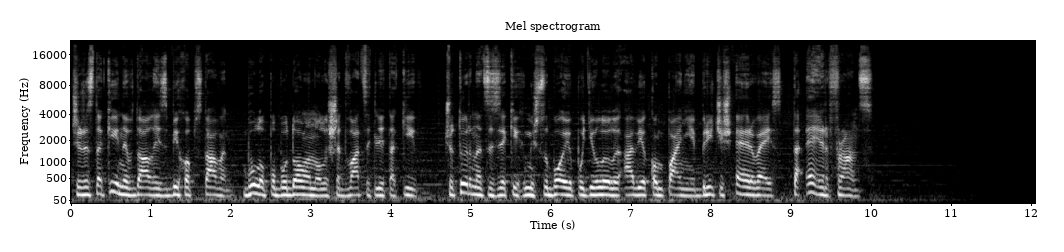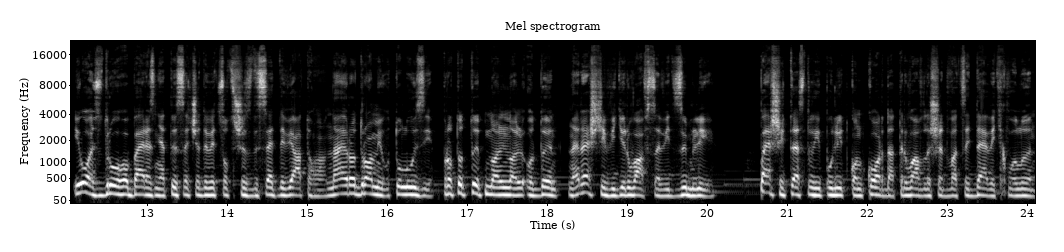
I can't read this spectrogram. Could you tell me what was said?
Через такий невдалий збіг обставин було побудовано лише 20 літаків, 14 з яких між собою поділили авіакомпанії British Airways та Air France. І ось 2 березня 1969-го на аеродромі в Тулузі прототип 001 нарешті відірвався від землі. Перший тестовий політ Конкорда тривав лише 29 хвилин,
